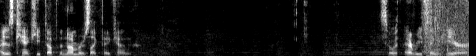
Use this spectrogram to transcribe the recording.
I just can't keep up the numbers like they can. So with everything here,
